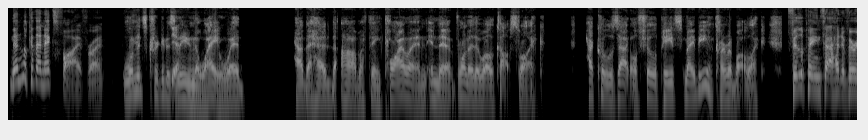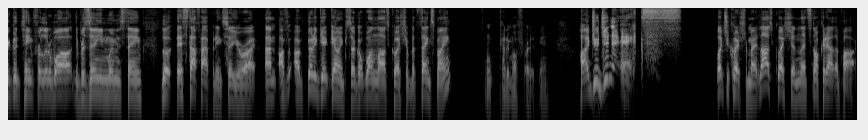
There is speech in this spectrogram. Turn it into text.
And then look at the next five, right? Women's cricket is Yeah. leading the way where how they had um I think Thailand in the one of the World Cups. Like how cool is that? Or Philippines maybe? I can't remember like Philippines had a very good team for a little while. The Brazilian women's team. Look, there's stuff happening. So you're right. Um, I've, I've got to get going because I've got one last question. But thanks, mate. Oh, cut him off right at the end. Hydrogen X. What's your question, mate? Last question. Let's knock it out of the park.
